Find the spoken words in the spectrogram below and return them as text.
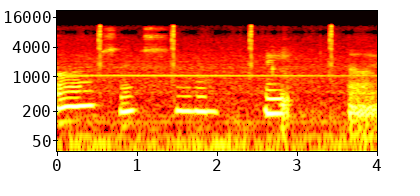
five, six, seven, eight, nine.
